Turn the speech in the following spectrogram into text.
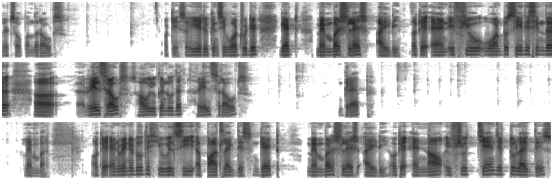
let's open the routes okay so here you can see what we did. Get member slash id okay and if you want to see this in the uh, rails routes how you can do that? Rails routes grep member. Okay and when you do this you will see a path like this. Get member slash id okay and now if you change it to like this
